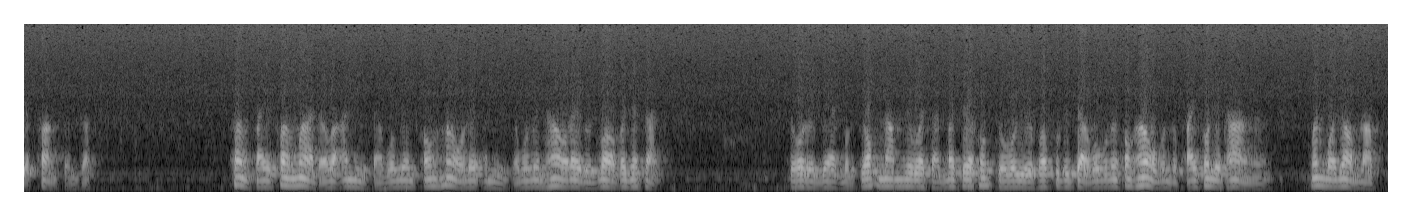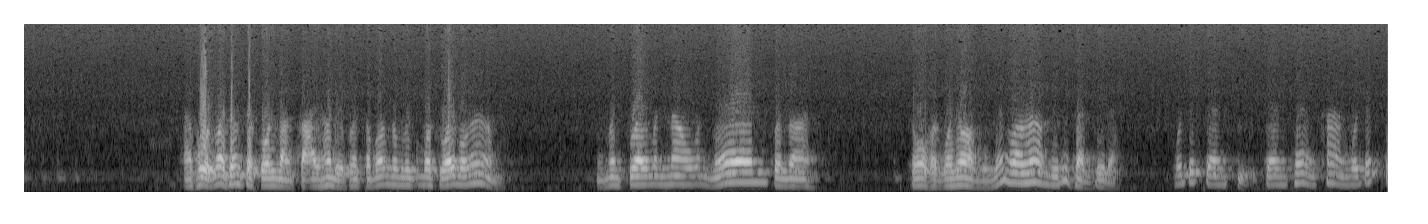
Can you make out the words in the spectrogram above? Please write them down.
อยากฟังสนใจฟังไปฟังมาแต่ว่าอันนี้แต่ว่าเป็นของเฮ้าได้อันนี้แต่ว่าเป็นเฮ้าได้หลุดว่าก็จะสั่นโตหรือแบกบักยกนำอยู่ว่าสันมาเจอของโตอยู่พระพุทธเจ้าว่าเป็นของเฮ้ามันไปคนในทางมันบ่ยอมรับพูดว่าถึงสกลร่างกายเขาเดี๋ยวเพิ่นสมมติมันบ่สวยบ่งามมันสวยมันเน่ามันแน่นเป็นไร โตผันบ่ยอมอย่างนี้ว่างามอยู่ที่สันติแหละว่าจะแกงขี่แกงแข้งข้างว่าจะแก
